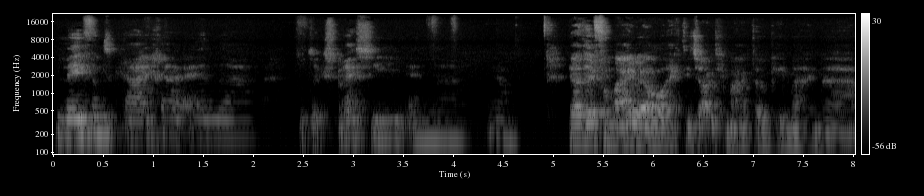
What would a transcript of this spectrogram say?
levend te krijgen en eh, tot expressie. En, eh, ja. Ja, het heeft voor mij wel echt iets uitgemaakt ook in mijn, eh,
